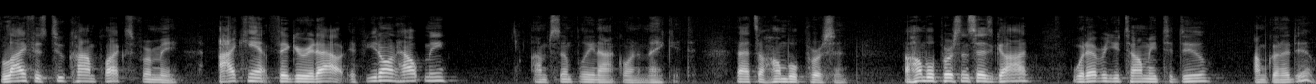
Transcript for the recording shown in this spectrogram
Life is too complex for me. I can't figure it out. If you don't help me, I'm simply not going to make it. That's a humble person. A humble person says, God, whatever you tell me to do, I'm going to do.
